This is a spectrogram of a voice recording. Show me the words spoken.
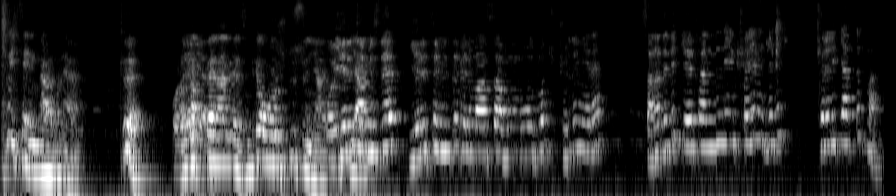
Tüh senin kalbine ya. Tüh. Oraya Allah gel. belanı versin. Bir de oruçlusun ya. O yeri ya. temizle. Yeri temizle benim asabımı bozma tükür. Tükürdün yere. Sana dedik ki efendim diye köle dedik. Kölelik yaptık mı?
